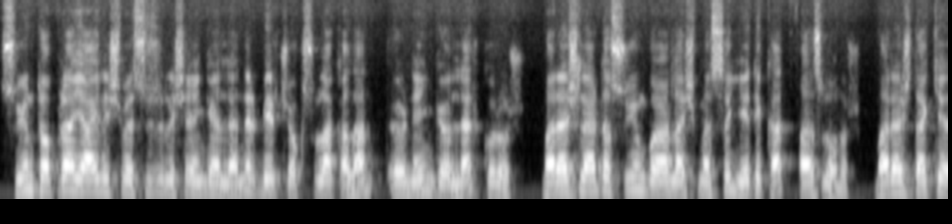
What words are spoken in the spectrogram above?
Suyun toprağa yayılış ve süzülüşü engellenir. Birçok sulak alan, örneğin göller kurur. Barajlarda suyun buharlaşması 7 kat fazla olur. Barajdaki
